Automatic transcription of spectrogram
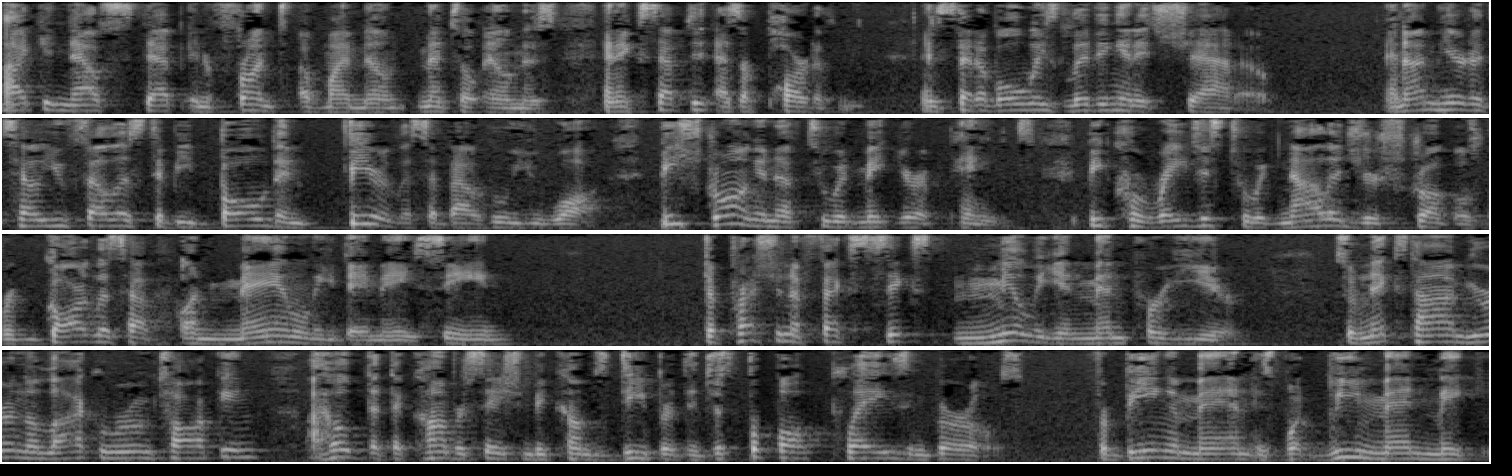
I can now step in front of my mental illness and accept it as a part of me instead of always living in its shadow. And I'm here to tell you, fellas, to be bold and fearless about who you are. Be strong enough to admit your pains. Be courageous to acknowledge your struggles, regardless how unmanly they may seem. Depression affects 6 million men per year. So next time you're in the locker room talking, I hope that the conversation becomes deeper than just football plays and girls. For being a man is what we men make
